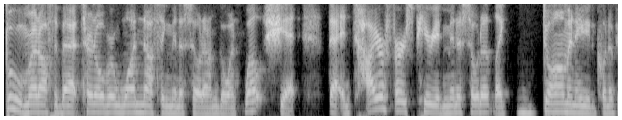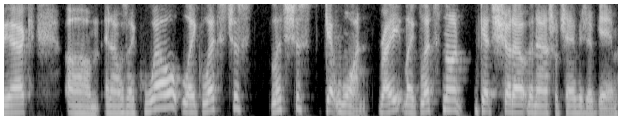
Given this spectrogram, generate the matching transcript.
boom, right off the bat, turnover, one nothing Minnesota. I'm going, well, shit. That entire first period, Minnesota like dominated Quinnipiac. Um, and I was like, well, like let's just let's just get one, right? Like let's not get shut out the national championship game.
